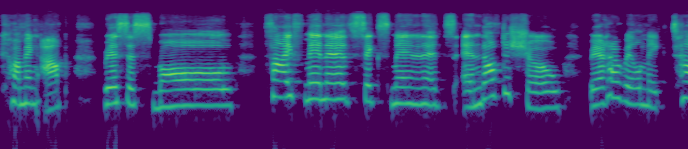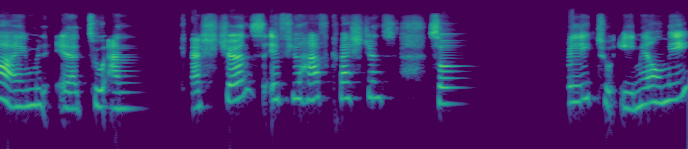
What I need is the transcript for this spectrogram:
coming up with a small five minutes six minutes end of the show where i will make time uh, to answer questions if you have questions so free to email me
